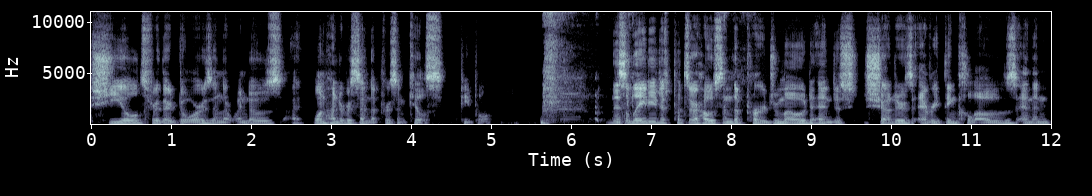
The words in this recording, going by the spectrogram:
shields for their doors and their windows, 100% that person kills people. this lady just puts her house in the purge mode and just shutters everything closed and then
